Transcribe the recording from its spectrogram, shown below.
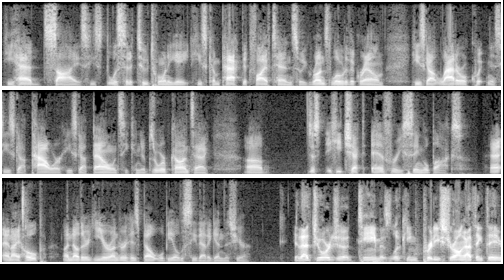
he had size. He's listed at 228. He's compact at 5'10, so he runs low to the ground. He's got lateral quickness. He's got power. He's got balance. He can absorb contact. Uh, just he checked every single box, and, and I hope another year under his belt we'll be able to see that again this year. Yeah, that Georgia team is looking pretty strong. I think they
